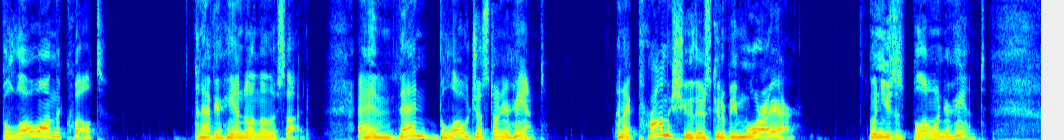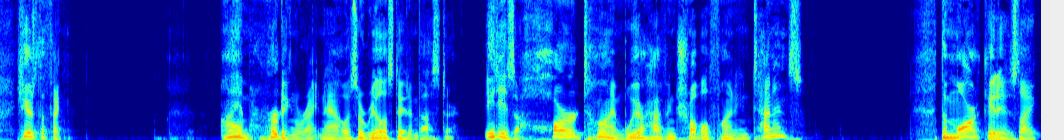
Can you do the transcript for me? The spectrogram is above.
Blow on the quilt and have your hand on the other side. And then blow just on your hand. And I promise you there's going to be more air when you just blow on your hand. Here's the thing I am hurting right now as a real estate investor. It is a hard time. We are having trouble finding tenants. The market is like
